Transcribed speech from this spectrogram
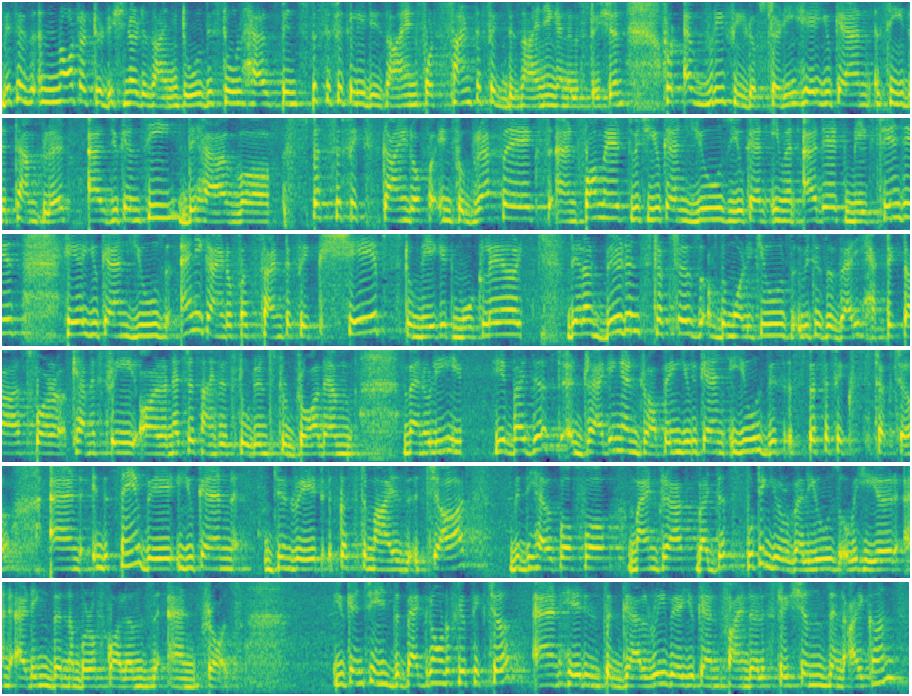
This is not a traditional designing tool. This tool has been specifically designed for scientific designing and illustration for every field of study. Here you can see the template. As you can see, they have a specific kind of infographics and formats which you can use. You can even edit, make changes. Here you can use any kind of a scientific shapes to make it more clear. There are built-in structures of the molecules which is a very hectic task for chemistry or natural sciences students to draw them manually. By just dragging and dropping you can use this specific structure. And in the same way you can generate customized charts with the help of uh, mind graph by just putting your values over here and adding the number of columns and rows. You can change the background of your picture. And here is the gallery where you can find the illustrations and icons.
